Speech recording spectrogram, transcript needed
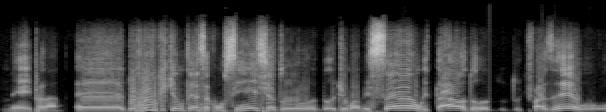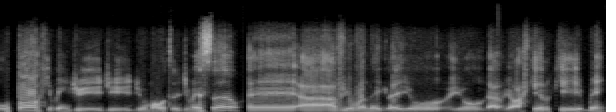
nem aí pra nada. É, do Hulk, que não tem essa consciência do, do de uma missão e tal, do, do, que fazer. O, o, Thor, que vem de, de, de uma outra dimensão. É, a, a, Viúva Negra e o, e o Gavião Arqueiro, que, bem,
